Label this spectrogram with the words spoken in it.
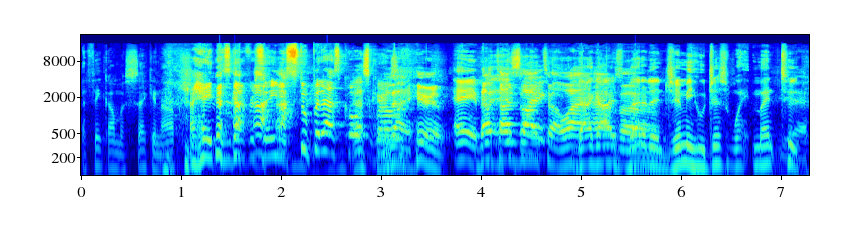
I think I'm a second option." I hate this guy for saying his stupid ass quotes, That's bro. crazy. That, here, Hey, that but ties it's back like- to why that guy's have, better um, than Jimmy, who just went meant to Yeah.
